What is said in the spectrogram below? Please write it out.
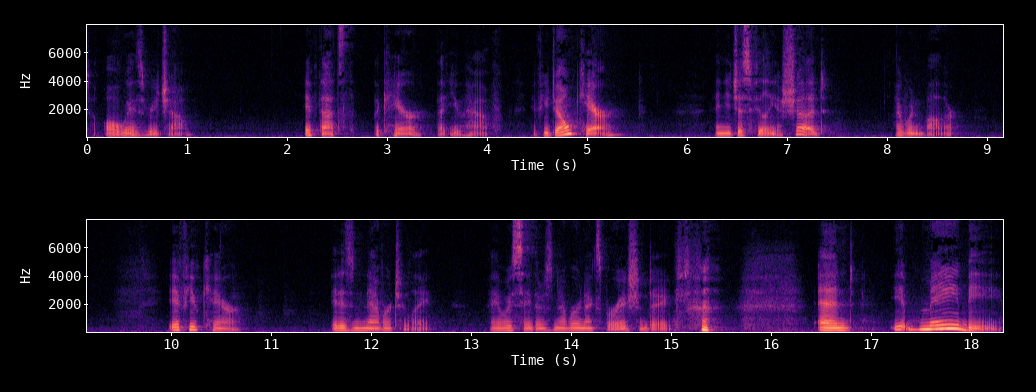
to always reach out if that's the care that you have. If you don't care and you just feel you should, I wouldn't bother. If you care, it is never too late. I always say there's never an expiration date. and it may be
